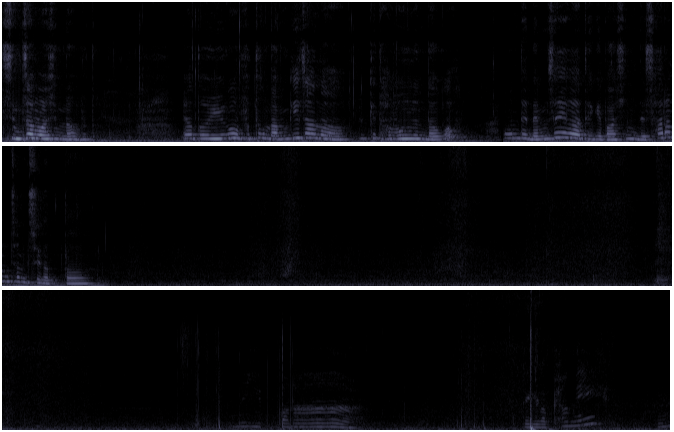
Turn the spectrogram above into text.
진짜 맛있나 보다. 야, 너 이거 보통 남기잖아. 이렇게 다 먹는다고? 어, 근데 냄새가 되게 맛있는데 사람 참치 같다. 언니 이뻐라. 여기가 편해? 응?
